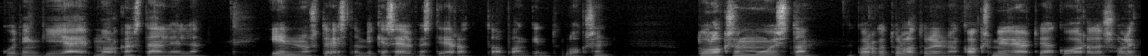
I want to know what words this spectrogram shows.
kuitenkin jäi Morgan Stanleyllä ennusteesta, mikä selvästi erottaa pankin tuloksen tuloksen muista. Korkotulla tuli noin 2 miljardia, kun odotus oli 2,4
